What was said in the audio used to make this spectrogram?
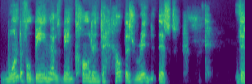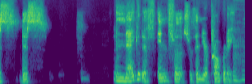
wonderful being that is being called in to help us rid this this this negative influence within your property. Mm-hmm.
